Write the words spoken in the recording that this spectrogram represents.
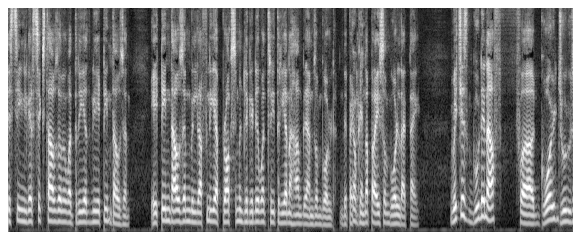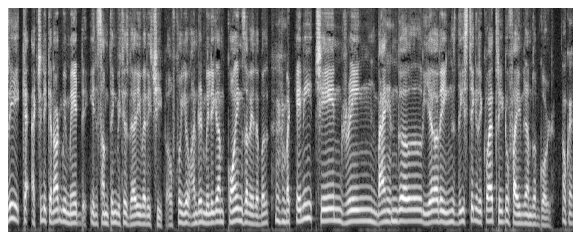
this thing you get 6,000 over three years, be 18,000. 18,000 will roughly approximately get about three, three and a half grams of gold, depending Okay. on the price of gold that time, which is good enough for gold jewelry. Ca- actually, cannot be made in something which is very, very cheap. Of course, you have 100 milligram coins available, mm-hmm. but any chain, ring, bangle, earrings, these things require three to five grams of gold. Okay.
